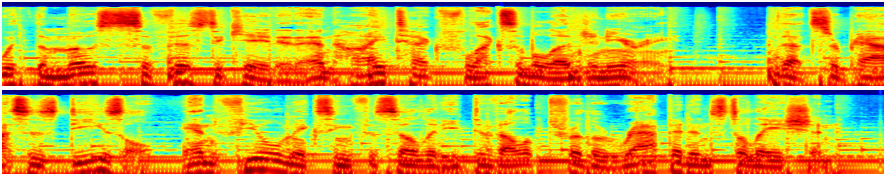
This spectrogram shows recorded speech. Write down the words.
with the most sophisticated and high-tech flexible engineering that surpasses diesel and fuel mixing facility developed for the rapid installation,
